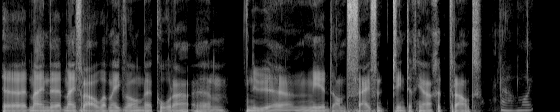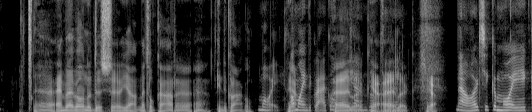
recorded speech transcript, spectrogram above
uh, mijn, mijn vrouw waarmee ik woon, Cora, um, nu meer dan 25 jaar getrouwd. Uh, en wij wonen dus uh, ja, met elkaar uh, in de kwakel. Mooi, allemaal in de kwakel. Heel leuk, ja, heel leuk. Ja. Nou, hartstikke mooi. Ik,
